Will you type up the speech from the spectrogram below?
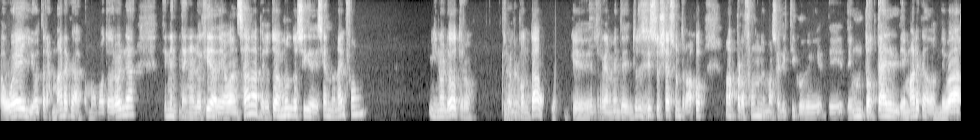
Huawei y otras marcas como Motorola tienen tecnología de avanzada, pero todo el mundo sigue deseando un iPhone y no lo otro. Son contados. Que realmente, entonces eso ya es un trabajo más profundo y más holístico de, de un total de marca donde va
